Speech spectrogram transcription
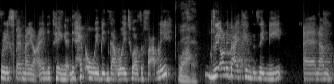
really spend money on anything and they have always been that way to as a family. Wow. they only buy things that they need. And um,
